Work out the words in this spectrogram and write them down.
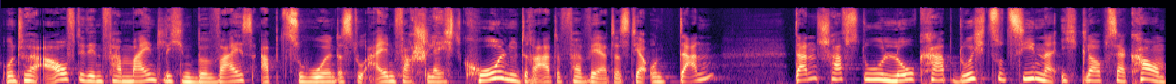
und hör auf, dir den vermeintlichen Beweis abzuholen, dass du einfach schlecht Kohlenhydrate verwertest. Ja, und dann dann schaffst du Low Carb durchzuziehen? Na, ich glaub's ja kaum.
